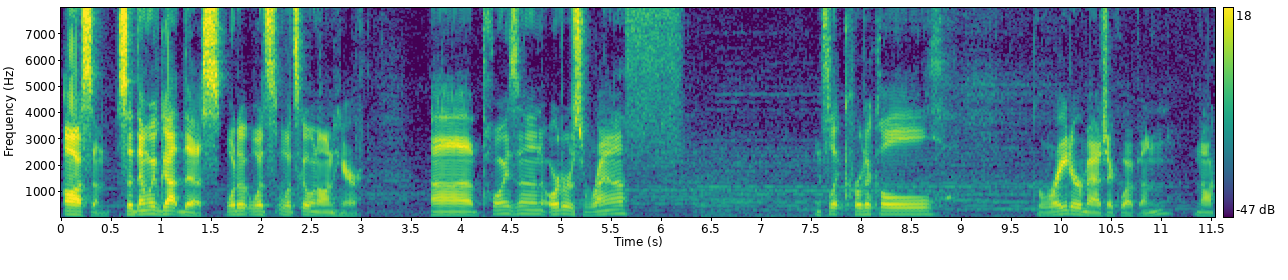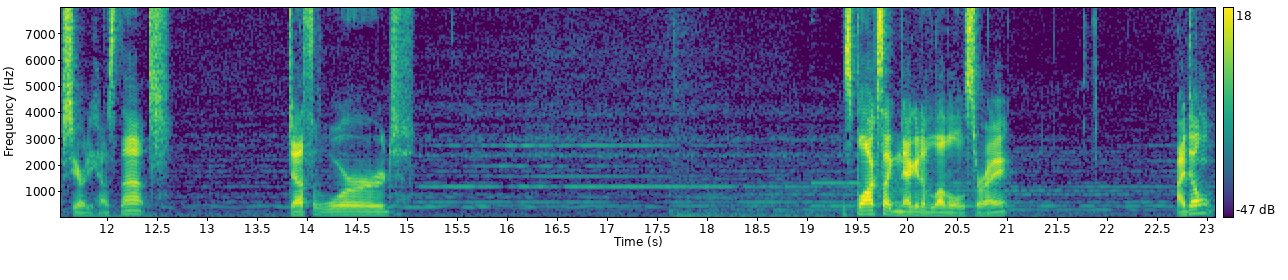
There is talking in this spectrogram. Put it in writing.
Awesome. So then we've got this. What what's what's going on here? Uh, poison, orders wrath. Inflict critical. Greater magic weapon. Noxie already has that. Death ward. This blocks like negative levels, right? I don't...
